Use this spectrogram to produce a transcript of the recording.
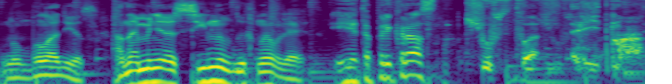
Ну, молодец. Она меня сильно вдохновляет. И это прекрасно. Чувство ритма.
